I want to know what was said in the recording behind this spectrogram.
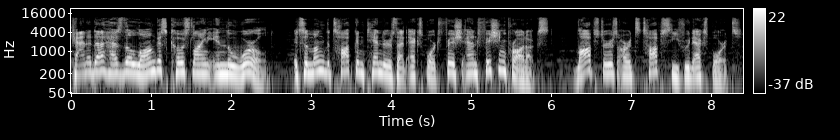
Canada has the longest coastline in the world. It's among the top contenders that export fish and fishing products. Lobsters are its top seafood exports.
